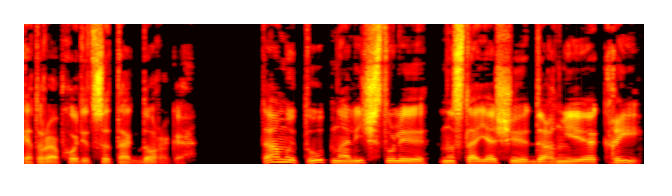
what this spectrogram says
которая обходится так дорого. Там и тут наличествовали настоящие «dernier cri».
